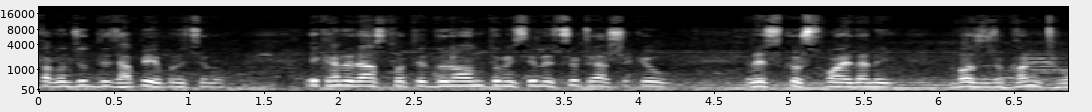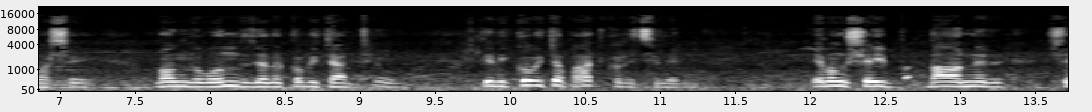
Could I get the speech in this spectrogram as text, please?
তখন যুদ্ধে ঝাঁপিয়ে পড়েছিল। এখানে রাজপথে দুরন্ত মিছিলে ছুটে আসে কেউ। রেসকোর্স ময়দানে বজ্রকণ্ঠ আসে। বঙ্গবন্ধু যেন কবিতার ঢেউ। কবিতা পাঠ করেছিলেন এবং সেই বাউন্নের সে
